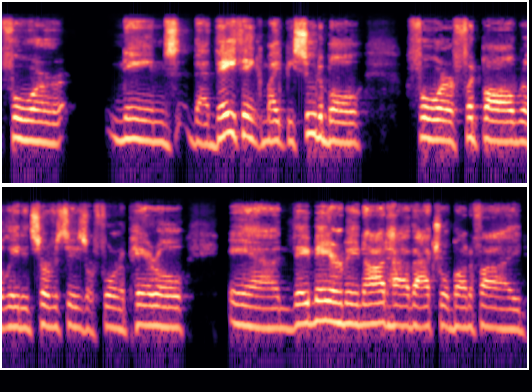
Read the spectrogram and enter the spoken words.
for names that they think might be suitable for football related services or for apparel and they may or may not have actual bona fide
